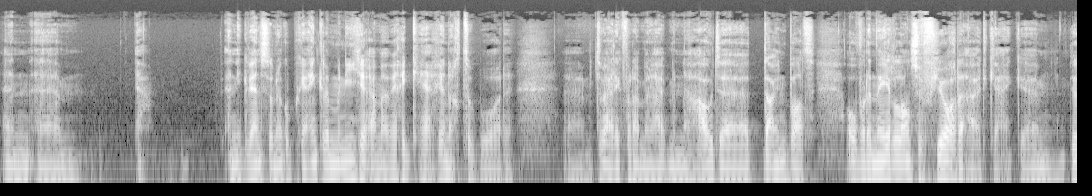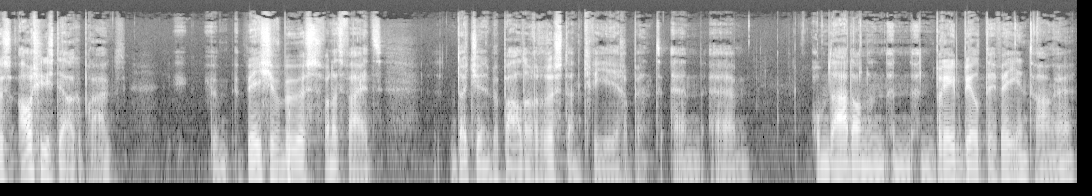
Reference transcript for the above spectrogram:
En, ja, en ik wens dan ook op geen enkele manier aan mijn werk herinnerd te worden. Um, terwijl ik vanuit mijn, uit mijn houten tuinbad over de Nederlandse fjorden uitkijk. Um, dus als je die stijl gebruikt, um, wees je bewust van het feit dat je een bepaalde rust aan het creëren bent. En om daar dan een, een, een, breed beeld tv in te hangen,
